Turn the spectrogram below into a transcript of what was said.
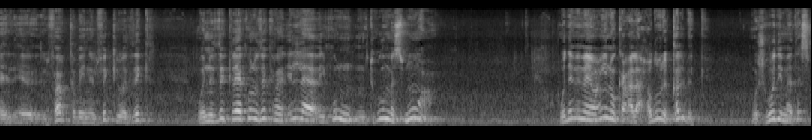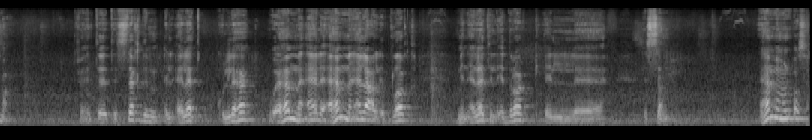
الفرق بين الفكر والذكر وأن الذكر لا يكون ذكرا إلا يكون تكون مسموع. وده مما يعينك على حضور قلبك. وشهود ما تسمع. فأنت تستخدم الآلات كلها وأهم آلة أهم آلة على الإطلاق من آلات الإدراك السمع. أهم من البصر.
